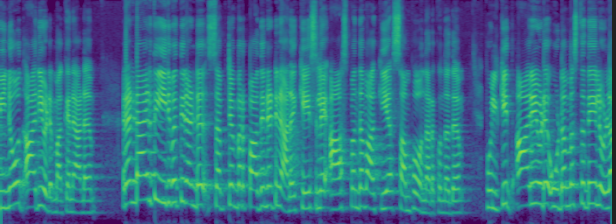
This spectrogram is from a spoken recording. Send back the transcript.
വിനോദ് ആര്യയുടെ മകനാണ്. രണ്ടായിരത്തി ഇരുപത്തിരണ്ട് സെപ്റ്റംബർ പതിനെട്ടിനാണ് കേസിലെ ആസ്പദമാക്കിയ സംഭവം നടക്കുന്നത്. പുൽകിത് ആര്യയുടെ ഉടമസ്ഥതയിലുള്ള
